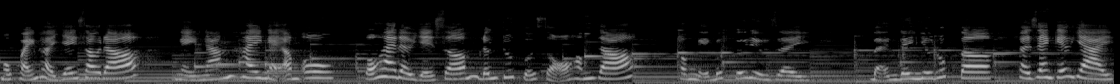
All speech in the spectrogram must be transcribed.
Một khoảng thời gian sau đó, ngày nắng hay ngày âm u, phổ hai đều dậy sớm đứng trước cửa sổ hóng gió không nghĩ bất cứ điều gì. Bạn đi như rút tơ, thời gian kéo dài,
